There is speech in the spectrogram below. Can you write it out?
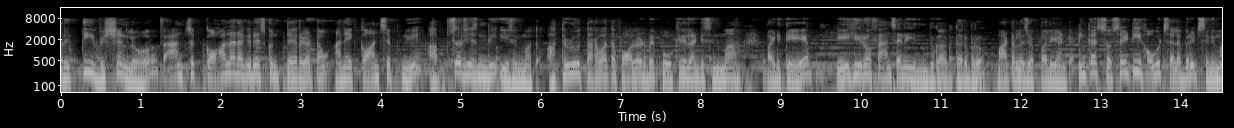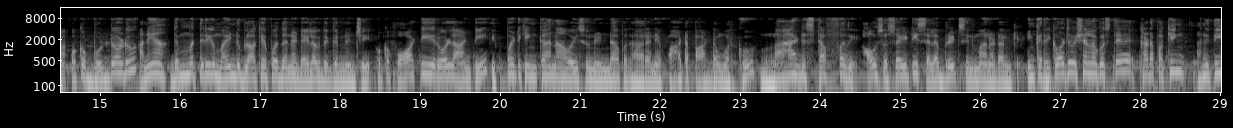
ప్రతి విషయంలో ఫ్యాన్స్ కాలర్ ఎగరేసుకుని తిరగటం అనే కాన్సెప్ట్ని అబ్జర్వ్ చేసింది ఈ సినిమాతో. అతడు తర్వాత ఫాలోడ్ బై పోకిరి లాంటి సినిమా పడితే ఏ హీరో ఫ్యాన్స్ అయినా ఎందుకు ఆగుతారు బ్రో? మాటల్లో చెప్పాలి అంటే. ఇంకా society how it celebrate cinema. ఒక బుడ్డోడు అనే దెమ్మ తిరిగి మైండ్ బ్లాక్ అయిపోద్ది అనే డైలాగ్ దగ్గర నుంచి ఒక ఫార్టీ ఇయర్ ఓల్డ్ ఆంటీ ఇప్పటికి ఇంకా నా వయసు నిండా పదహారు అనే పాట పాడడం వరకు మ్యాడ్ స్టఫ్ అది. హౌ సొసైటీ సెలబ్రేట్ సినిమా అనడానికి. ఇంకా రికార్డ్స్ విషయంలోకి వస్తే కడప కింగ్ అనితి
